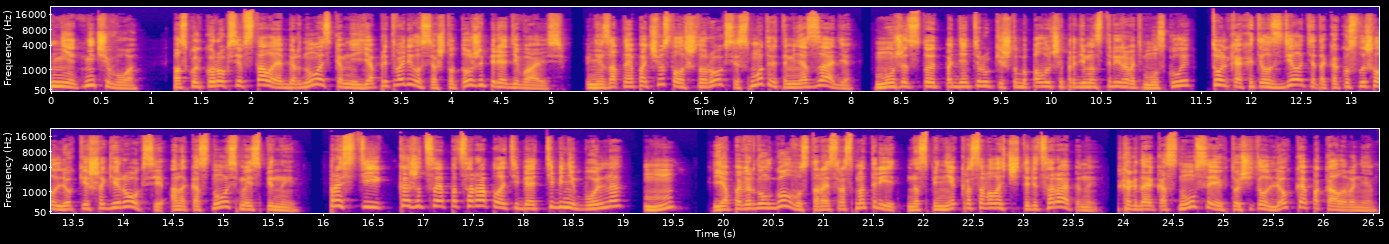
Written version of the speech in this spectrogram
«Нет, ничего». Поскольку Рокси встала и обернулась ко мне, я притворился, что тоже переодеваюсь. Внезапно я почувствовал, что Рокси смотрит на меня сзади. Может, стоит поднять руки, чтобы получше продемонстрировать мускулы? Только я хотел сделать это, как услышал легкие шаги Рокси. Она коснулась моей спины. «Прости, кажется, я поцарапала тебя. Тебе не больно?» «М?», Я повернул голову, стараясь рассмотреть. На спине красовалось четыре царапины. Когда я коснулся их, то ощутил легкое покалывание.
